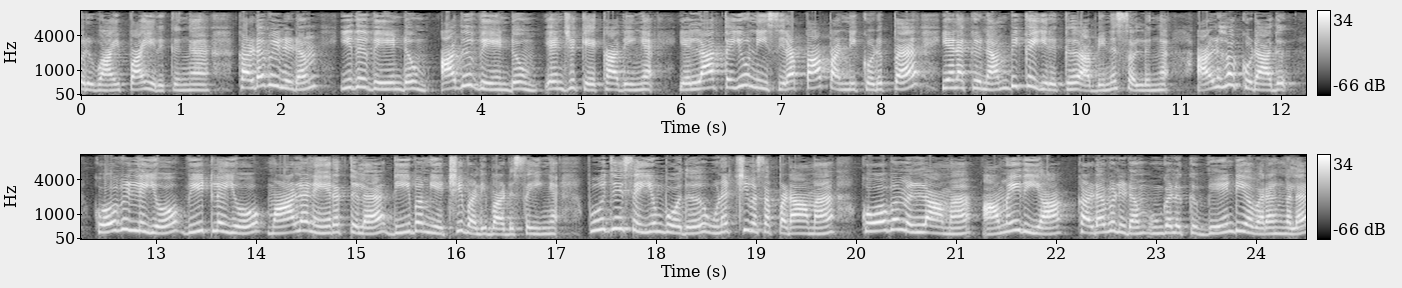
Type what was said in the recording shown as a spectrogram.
ஒரு வாய்ப்பாக இருக்குங்க. கடவுளிடம் இது வேண்டும் அது வேண்டும் என்று கேட்காதீங்க. எல்லாத்தையும் நீ சிறப்பாக பண்ணி கொடுப்ப எனக்கு நம்பிக்கை இருக்குது அப்படின்னு சொல்லுங்கள் அழுகக்கூடாது. கோவில்லையோ வீட்லேயோ மாலை நேரத்தில் தீபம் ஏற்றி வழிபாடு செய்யுங்க. பூஜை செய்யும்போது உணர்ச்சி வசப்படாமல் கோபம் இல்லாமல் அமைதியாக கடவுளிடம் உங்களுக்கு வேண்டிய வரங்களை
